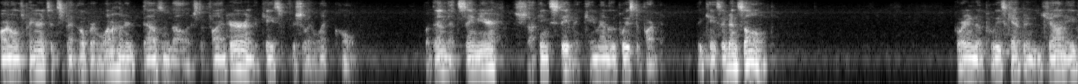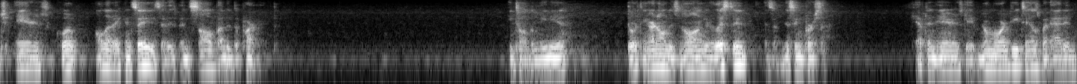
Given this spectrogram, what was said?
Arnold's parents had spent over $100,000 to find her, and the case officially went cold. But then that same year, a shocking statement came out of the police department. The case had been solved. According to police captain John H. Ayers, quote, all that I can say is that it's been solved by the department. He told the media, Dorothy Arnold is no longer listed as a missing person. Captain Ayers gave no more details but added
